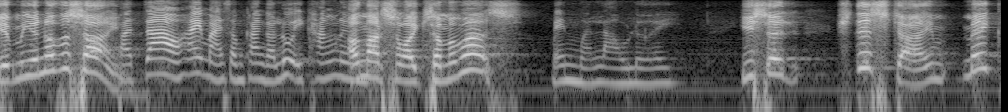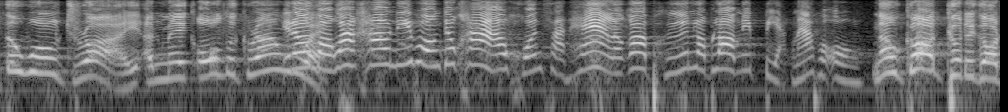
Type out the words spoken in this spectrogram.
give me another พ sign. ระเจ้าให้หมายสำคัญกับลูกอีกครั้งหนึ่ง And that's like some of us. เป็นเหมือนเราเลย He said, this time make the wool dry and make all the ground กิเดโอนบอก wet. ว่าคราวนี้พระองค์เจ้าข้าเอาขนสัตว์แห้งแล้วก็พื้นรอบๆนี่เปียกนะพระองค์ Now God could have got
